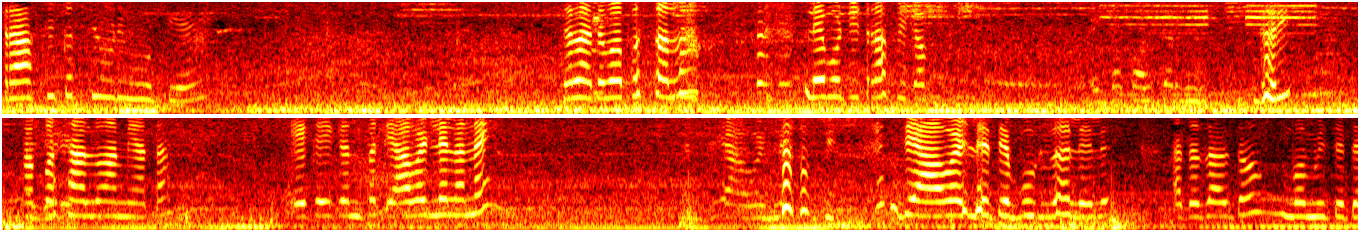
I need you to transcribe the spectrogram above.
ट्रॅफिकच एवढी मोठी आहे. चला आता वापस चाललो. लय मोठी ट्रॅफिक एकदा कॉल कर घरी? वापस आलो आम्ही आता. एकही गणपती आवडलेला नाही. जे आवडले ते बुक झालेले. आता चालतो मम्मीचे ते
